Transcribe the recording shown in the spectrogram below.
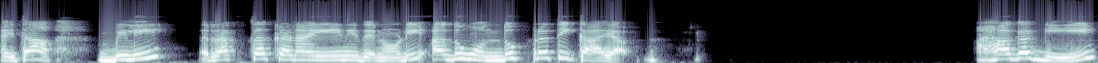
ಆಯ್ತಾ? ಬಿಳಿ ರಕ್ತ ಕಣ ಏನಿದೆ ನೋಡಿ, ಅದು ಒಂದು ಪ್ರತಿಕಾಯ. ಹಾಗಾಗಿ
